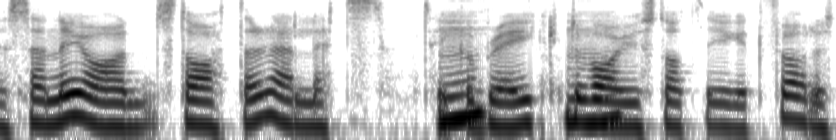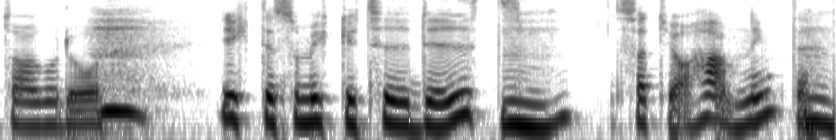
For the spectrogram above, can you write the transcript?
eh, sen när jag startade det här Let's take a break, då var jag ju startat eget företag och då gick det så mycket tid dit så att jag hann inte.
